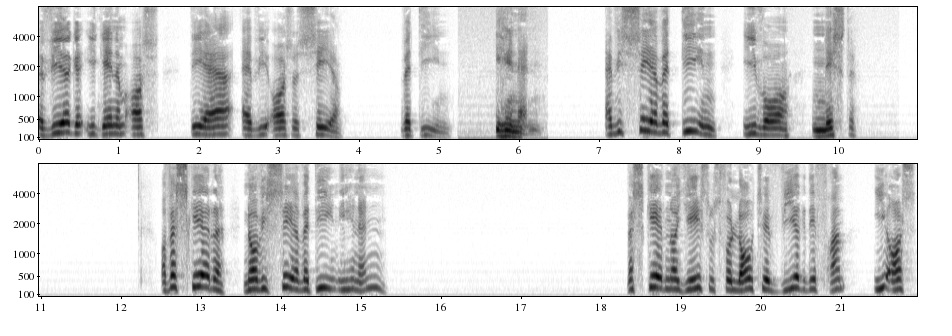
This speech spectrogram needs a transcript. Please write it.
øh, igennem os, det er, at vi også ser værdien i hinanden. At vi ser værdien i vores næste. Og hvad sker der, når vi ser værdien i hinanden? Hvad sker der, når Jesus får lov til at virke det frem i os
